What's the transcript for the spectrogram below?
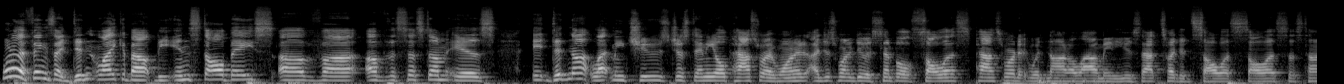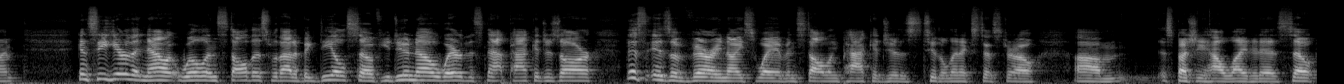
One of the things I didn't like about the install base of, uh, of the system is it did not let me choose just any old password I wanted. I just want to do a simple Solus password. It would not allow me to use that, so I did Solus Solus this time. You can see here that now it will install this without a big deal. So if you do know where the snap packages are, this is a very nice way of installing packages to the Linux distro. Um, especially how light it is. So,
